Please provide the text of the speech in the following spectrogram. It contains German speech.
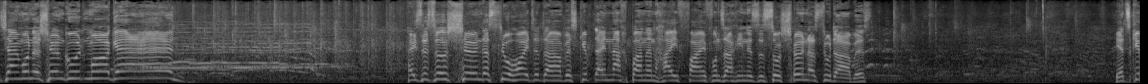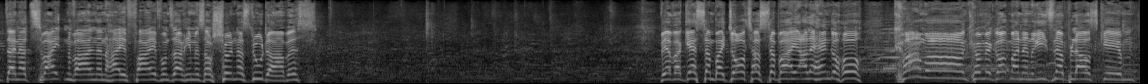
Church, einen wunderschönen guten Morgen. Hey, es ist so schön, dass du heute da bist. Gib deinen Nachbarn einen High Five und sag ihnen, es ist so schön, dass du da bist. Jetzt gib deiner zweiten Wahl einen High Five und sag ihm, es ist auch schön, dass du da bist. Wer war gestern bei Daughters dabei? Alle Hände hoch. Come on! Können wir Gott mal einen riesen Applaus geben?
